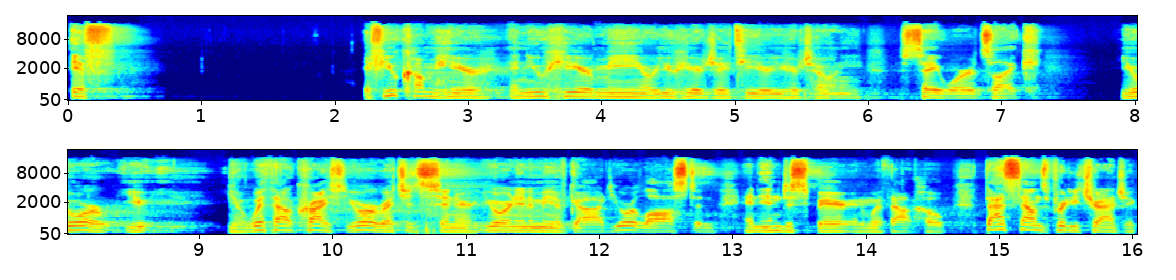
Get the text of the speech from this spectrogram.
If if you come here and you hear me or you hear JT or you hear Tony say words like you're you you know without Christ you're a wretched sinner. You're an enemy of God. You're lost and, and in despair and without hope. That sounds pretty tragic.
